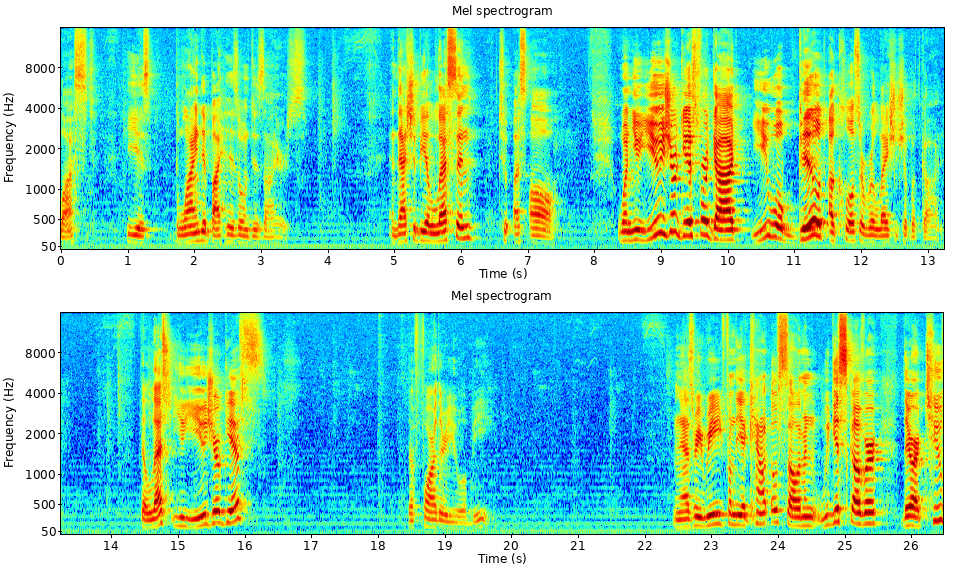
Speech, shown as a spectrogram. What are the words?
lust, he is blinded by his own desires. And that should be a lesson to us all. When you use your gifts for God, you will build a closer relationship with God. The less you use your gifts, the farther you will be. And as we read from the account of Solomon, we discover there are two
